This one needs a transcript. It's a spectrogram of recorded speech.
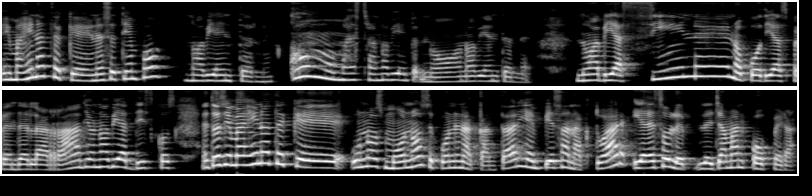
Imagínate que en ese tiempo no había internet. ¿Cómo, maestra? No había internet. No, no había internet. No había cine, no podías prender la radio, no había discos. Entonces imagínate que unos monos se ponen a cantar y empiezan a actuar y a eso le, le llaman ópera.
